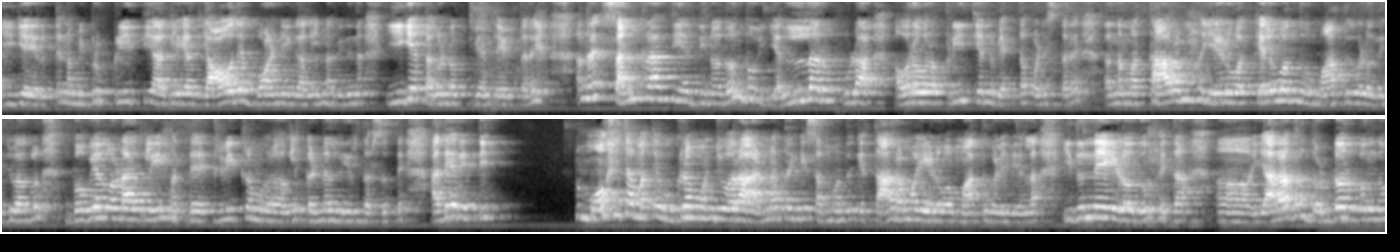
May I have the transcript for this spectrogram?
ಹೀಗೆ ಇರುತ್ತೆ. ನಮ್ಮಿಬ್ಬರು ಪ್ರೀತಿ ಆಗಲಿ, ಅದು ಯಾವುದೇ ಬಾಂಡಿಂಗ್ ಆಗಲಿ, ನಾವು ಇದನ್ನು ಹೀಗೆ ತಗೊಂಡೋಗ್ತೀವಿ ಅಂತ ಹೇಳ್ತಾರೆ. ಅಂದರೆ ಸಂಕ್ರಾಂತಿಯ ದಿನದೊಂದು ಎಲ್ಲರೂ ಕೂಡ ಅವರವರ ಪ್ರೀತಿಯನ್ನು ವ್ಯಕ್ತಪಡಿಸ್ತಾರೆ. ನಮ್ಮ ತಾರಮ್ಮ ಹೇಳುವ ಕೆಲವೊಂದು ಮಾತುಗಳು ನಿಜವಾಗ್ಲೂ ಭವ್ಯಗೌಡ ಆಗಲಿ, ಮತ್ತು ತ್ರಿವಿಕ್ರಮಗಳಾಗಲಿ ಕಣ್ಣಲ್ಲಿ ನೀರು ತರಿಸುತ್ತೆ. ಅದೇ ರೀತಿ ಮೋಕ್ಷಿತ ಮತ್ತು ಉಗ್ರ ಮಂಜು ಅವರ ಅಣ್ಣ ತಂಗಿ ಸಂಬಂಧಕ್ಕೆ ತಾರಮ್ಮ ಹೇಳುವ ಮಾತುಗಳಿದೆಯಲ್ಲ ಇದನ್ನೇ ಹೇಳೋದು ಆಯಿತಾ? ಯಾರಾದರೂ ದೊಡ್ಡವ್ರು ಬಂದು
